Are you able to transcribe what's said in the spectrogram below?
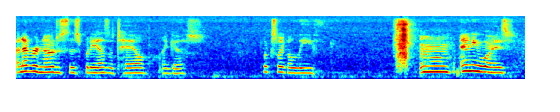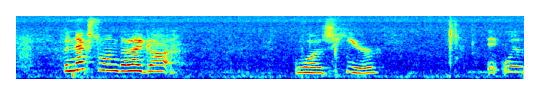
I never noticed this, but he has a tail, I guess. Looks like a leaf. Um, anyways, the next one that I got was here. It was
